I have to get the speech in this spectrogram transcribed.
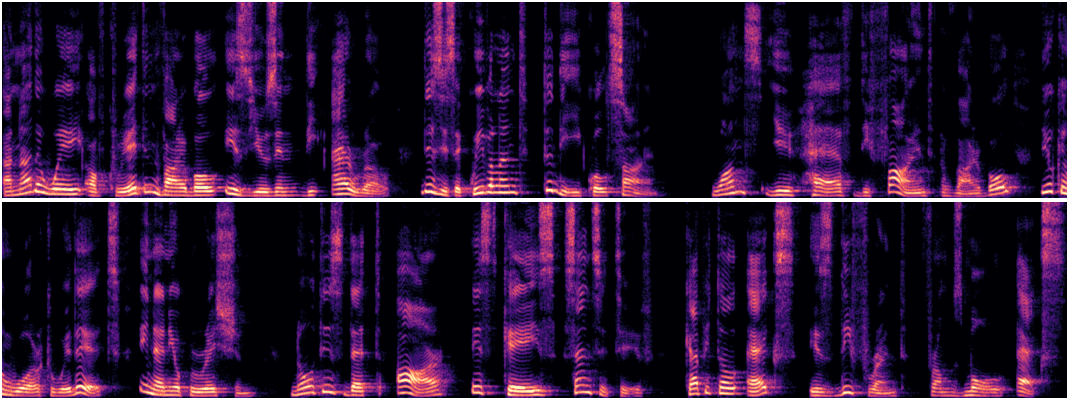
Another way of creating variable is using the arrow. This is equivalent to the equal sign. Once you have defined a variable, you can work with it in any operation. Notice that R is case sensitive. Capital X is different from small x.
